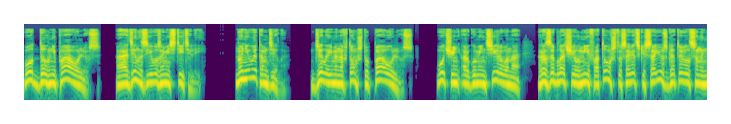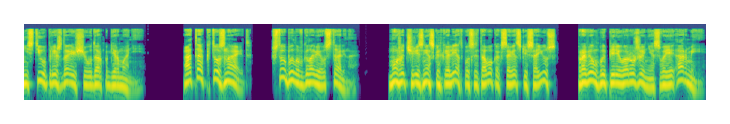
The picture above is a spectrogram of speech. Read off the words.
отдал не Паулюс, а один из его заместителей. Но не в этом дело. Дело именно в том, что Паулюс очень аргументированно разоблачил миф о том, что Советский Союз готовился нанести упреждающий удар по Германии. А так кто знает, что было в голове у Сталина. Может, через несколько лет после того, как Советский Союз провел бы перевооружение своей армии,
